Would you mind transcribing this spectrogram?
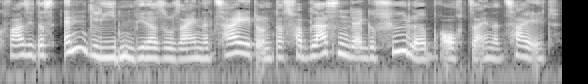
quasi das Endlieben wieder so seine Zeit und das Verblassen der Gefühle braucht seine Zeit.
